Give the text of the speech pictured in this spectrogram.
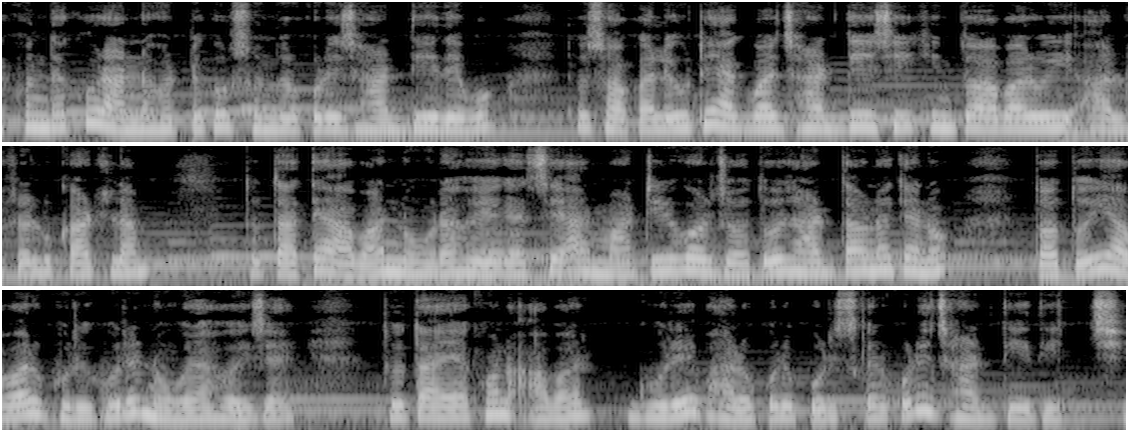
এখন দেখো রান্নাঘরটাকেও সুন্দর করে ঝাঁট দিয়ে দেবো। তো সকালে উঠে একবার ঝাঁট দিয়েছি, কিন্তু আবার ওই আলু টালু কাটলাম। তো তাতে আবার নোংরা হয়ে গেছে আর মাটির ঘর যত ঝাঁট দাও না কেন, ততই আবার ঘুরে ঘুরে নোংরা হয়ে যায়। তো তাই এখন আবার ঘুরে ভালো করে পরিষ্কার করে ঝাঁট দিয়ে দিচ্ছি।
